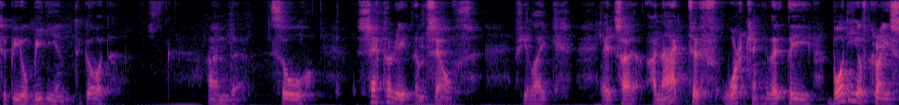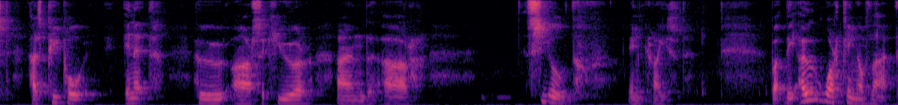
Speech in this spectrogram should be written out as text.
to be obedient to God, and so separate themselves, if you like. It's a, an active working. The, the body of Christ has people in it who are secure and are sealed in Christ. But the outworking of that,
